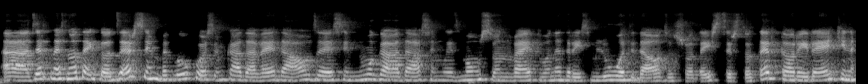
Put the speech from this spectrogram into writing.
Dzert mēs noteikti to dzersim, bet lūkosim, kādā veidā audzēsim, nogādāsim līdz mums, un vai to nedarīsim ļoti daudz uz šo izcirsto teritoriju rēķina.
